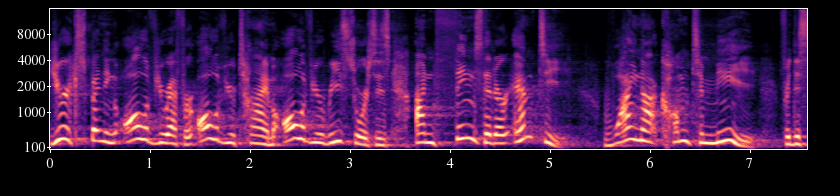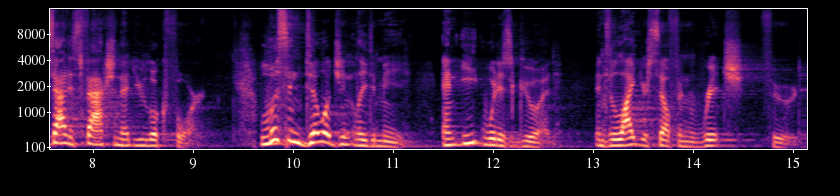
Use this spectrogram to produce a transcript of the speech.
You're expending all of your effort, all of your time, all of your resources on things that are empty. Why not come to me for the satisfaction that you look for? Listen diligently to me and eat what is good, and delight yourself in rich food.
